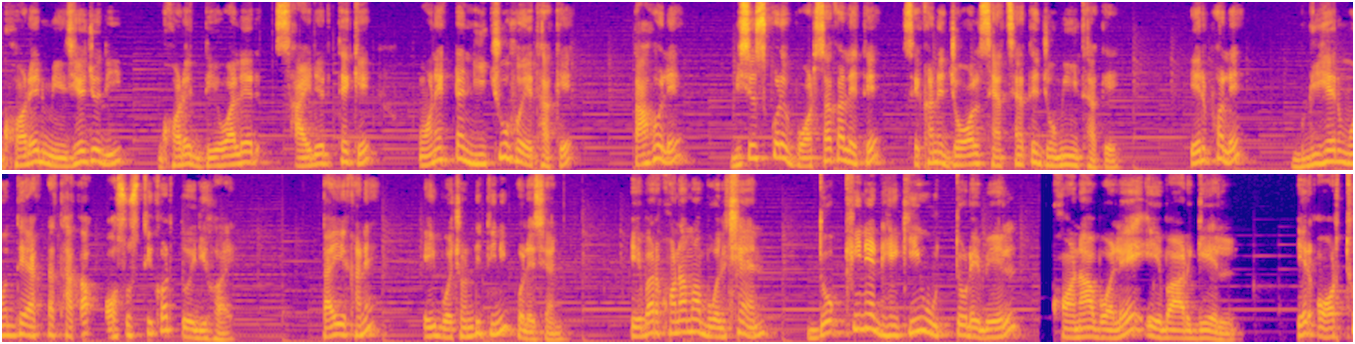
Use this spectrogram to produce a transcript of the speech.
ঘরের মেঝে যদি ঘরের দেওয়ালের সাইডের থেকে অনেকটা নিচু হয়ে থাকে, তাহলে বিশেষ করে বর্ষাকালেতে সেখানে জল স্যাঁতস্যাঁতে জমিয়ে থাকে। এর ফলে গৃহের মধ্যে একটা থাকা অস্বস্তিকর তৈরি হয়। তাই এখানে এই বচনটি তিনি বলেছেন। এবার খনামা বলছেন দক্ষিণে ঢেঁকি উত্তরে বেল, খনা বলে এবার গেল। এর অর্থ,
